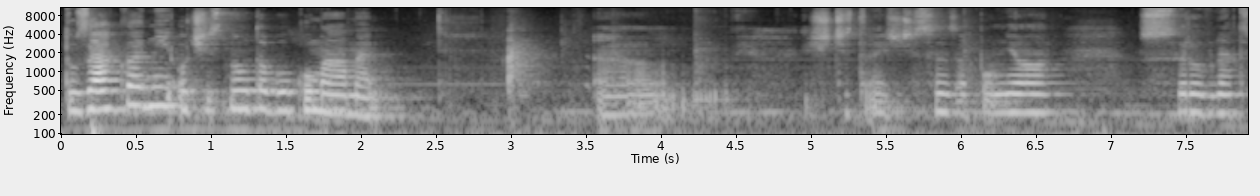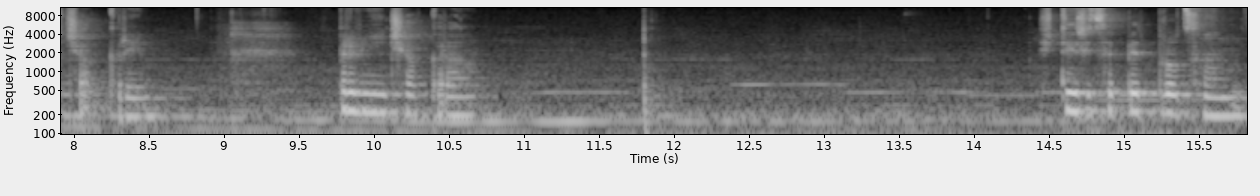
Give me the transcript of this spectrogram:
tu základní očistnou tabulku máme. Uh, ještě, to, ještě jsem zapomněla srovnat čakry. První čakra. 45%.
